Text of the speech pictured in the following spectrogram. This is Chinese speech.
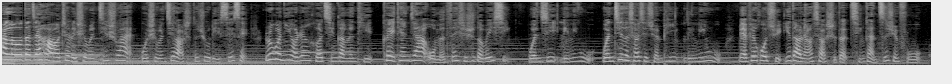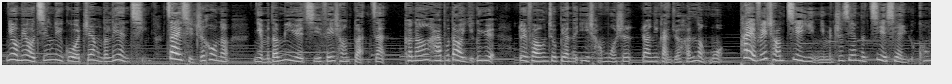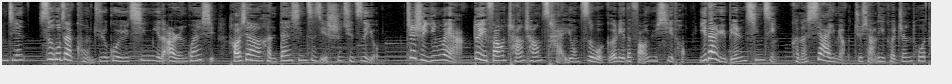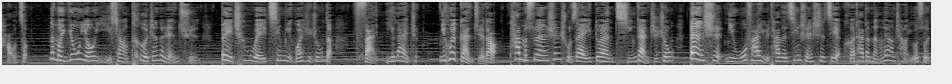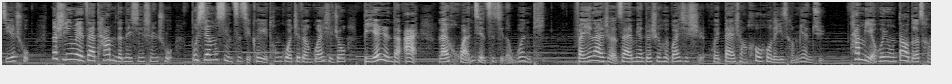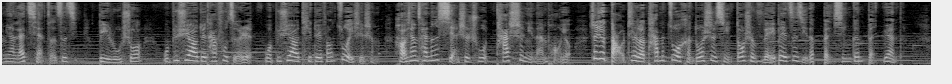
Hello，大家好，这里是文姬说爱，我是文姬老师的助理 Cici。如果你有任何情感问题，可以添加我们分析师的微信文姬零零五，文姬的小写全拼零零五，免费获取一到两小时的情感咨询服务。你有没有经历过这样的恋情？在一起之后呢，你们的蜜月期非常短暂，可能还不到一个月，对方就变得异常陌生，让你感觉很冷漠。他也非常介意你们之间的界限与空间，似乎在恐惧过于亲密的二人关系，好像很担心自己失去自由。这是因为啊，对方常常采用自我隔离的防御系统，一旦与别人亲近，可能下一秒就想立刻挣脱逃走。那么，拥有以上特征的人群被称为亲密关系中的反依赖者。你会感觉到，他们虽然身处在一段情感之中，但是你无法与他的精神世界和他的能量场有所接触。那是因为在他们的内心深处，不相信自己可以通过这段关系中别人的爱来缓解自己的问题。反依赖者在面对社会关系时，会戴上厚厚的一层面具，他们也会用道德层面来谴责自己，比如说。我必须要对他负责任，我必须要替对方做一些什么，好像才能显示出他是你男朋友。这就导致了他们做很多事情都是违背自己的本心跟本愿的。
